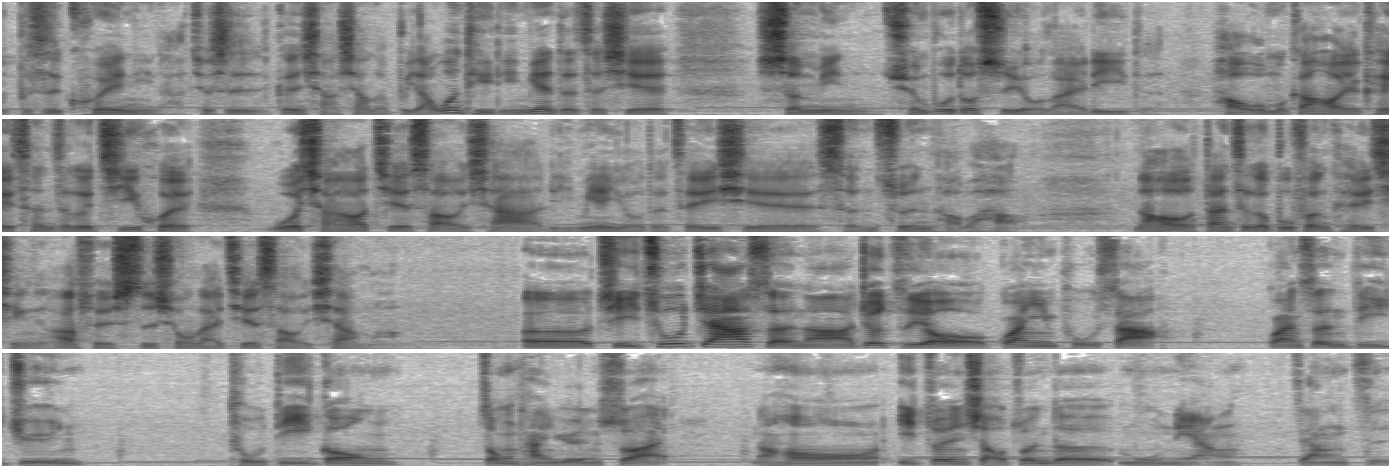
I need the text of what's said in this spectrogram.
不是亏你啦，就是跟想象的不一样。问题里面的这些神明全部都是有来历的。好，我们刚好也可以趁这个机会，我想要介绍一下里面有的这一些神尊，好不好？然后，但这个部分可以请阿水师兄来介绍一下吗？呃，起初家神啊，就只有观音菩萨、关圣帝君、土地公、中坛元帅，然后一尊小尊的母娘这样子。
